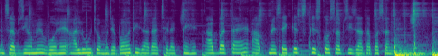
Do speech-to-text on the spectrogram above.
इन सब्जियों में, वो है आलू, जो मुझे बहुत ही ज़्यादा अच्छे लगते हैं। आप बताएँ, आप में से किस किस को सब्ज़ी ज़्यादा पसंद है?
